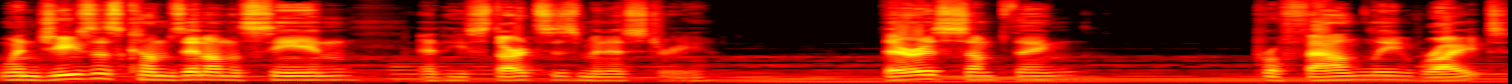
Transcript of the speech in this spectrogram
When Jesus comes in on the scene and he starts his ministry, there is something profoundly right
